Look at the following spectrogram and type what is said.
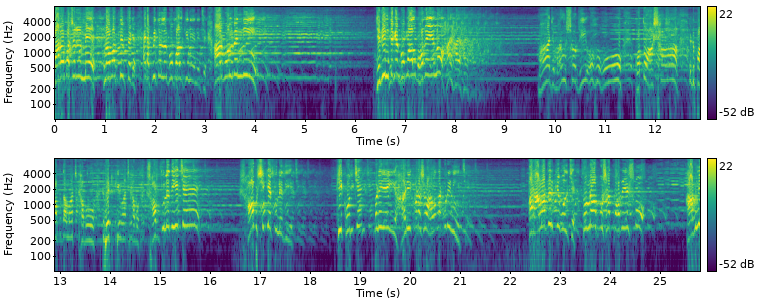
বারো বছরের মেয়ে নবদ্বীপ থেকে, একটা পিতলের গোপাল কিনে এনেছে। আর বলবেন নি যেদিন থেকে গোপাল ঘরে এলো, হায় হায় হায় হায় মাছ, মাংস, দি ও হো কত আশা। একটু পাবদা মাছ খাব, একটু ভেটকি মাছ খাব, সব তুলে দিয়েছে। সব শিখে তুলে দিয়েছে। কি করছে? বলে, এই হাড়ি করা সব আলাদা করে নিয়েছে। আর আমাদেরকে বলছে, তোমরাও প্রসাদ পাবে, এসো। আপনি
